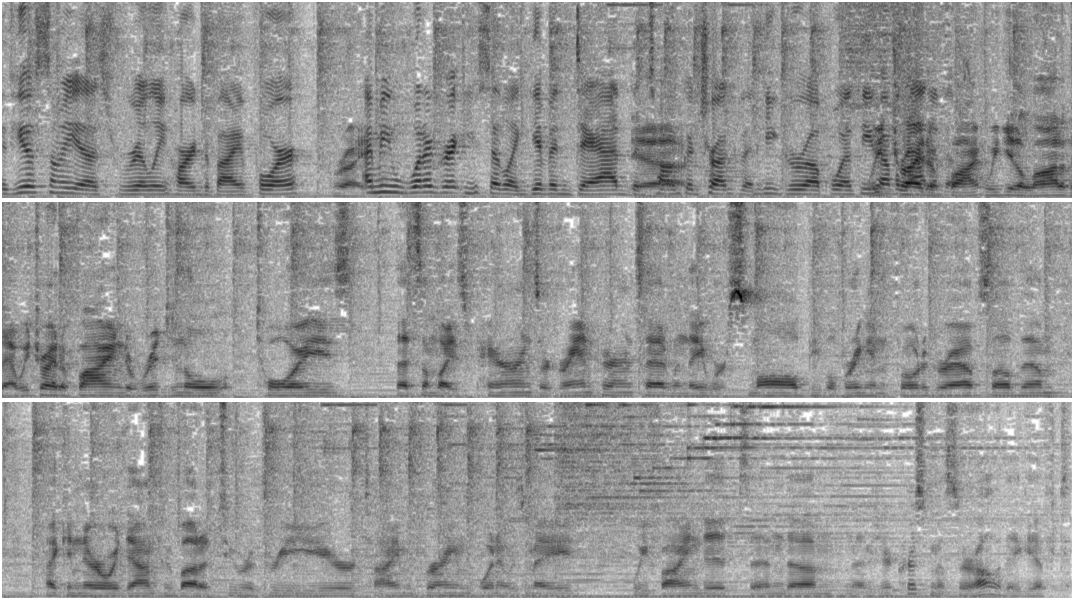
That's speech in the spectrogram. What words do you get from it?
If you have somebody that's really hard to buy for, Right. I mean, what a great you said like giving dad the Yeah. Tonka truck that he grew up with. You we have a try lot to find we get a lot of that we try to find original toys that somebody's parents or grandparents had when they were small people bring in photographs of them i can narrow it down to about a two or three year time frame when it was made we find it and um, there's your christmas or holiday gift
